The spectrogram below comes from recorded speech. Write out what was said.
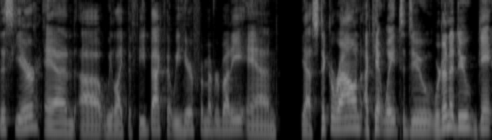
this year, and uh, we like the feedback that we hear from everybody. And yeah, stick around. I can't wait to do. We're gonna do game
